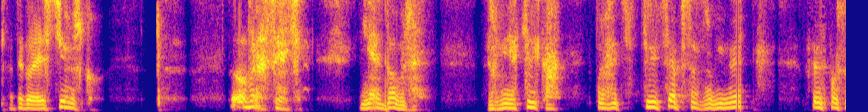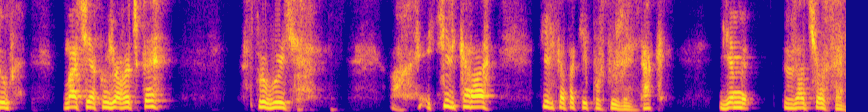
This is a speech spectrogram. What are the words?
Dlatego jest ciężko. Dobra, słuchajcie. Jest dobrze. Zrobimy kilka, trochę tricepsa zrobimy. W ten sposób macie jakąś ławeczkę? Spróbujcie. O, I kilka, kilka takich powtórzeń, tak? Idziemy za ciosem.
